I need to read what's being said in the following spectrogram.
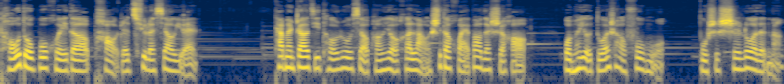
头都不回的跑着去了校园。他们着急投入小朋友和老师的怀抱的时候，我们有多少父母？不是失落的呢。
